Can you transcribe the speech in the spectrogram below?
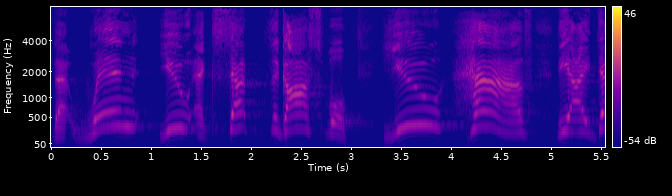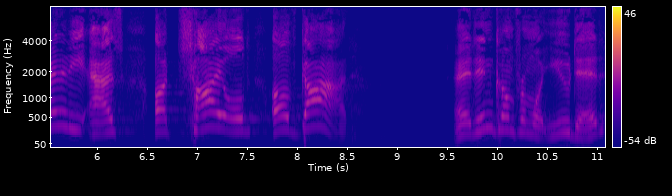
that when you accept the gospel, you have the identity as a child of God. And it didn't come from what you did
